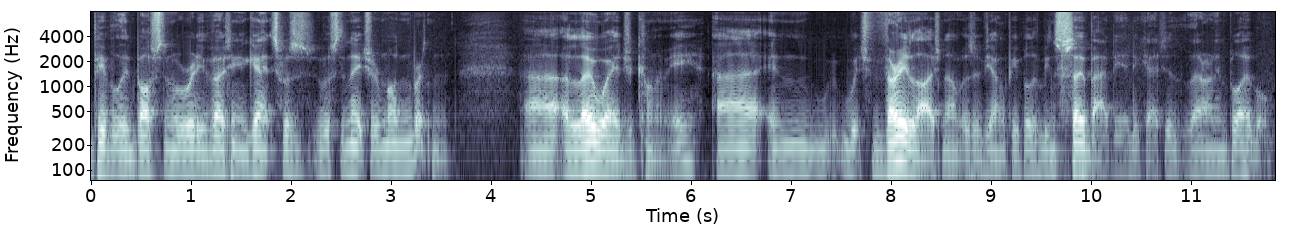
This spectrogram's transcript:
people in Boston were really voting against was, was the nature of modern Britain. Uh, a low wage economy uh, in which very large numbers of young people have been so badly educated that they're unemployable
